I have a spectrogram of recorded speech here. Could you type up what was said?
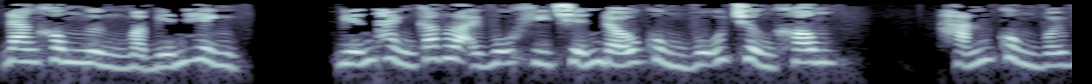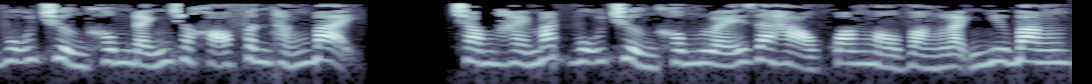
đang không ngừng mà biến hình. Biến thành các loại vũ khí chiến đấu cùng Vũ Trường không. Hắn cùng với Vũ Trường không đánh cho khó phân thắng bại. Trong hai mắt vũ trường không lóe ra hào quang màu vàng lạnh như băng.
